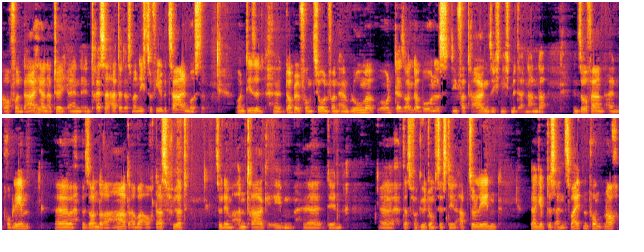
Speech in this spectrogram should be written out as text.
auch von daher natürlich ein Interesse hatte, dass man nicht zu viel bezahlen musste. Und diese äh, Doppelfunktion von Herrn Blume und der Sonderbonus, die vertragen sich nicht miteinander. Insofern ein Problem äh, besonderer Art, aber auch das führt zu dem Antrag, eben äh, den, äh, das Vergütungssystem abzulehnen. Da gibt es einen zweiten Punkt noch,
